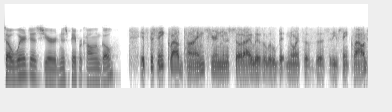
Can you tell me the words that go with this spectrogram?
So, where does your newspaper column go? It's the St. Cloud Times here in Minnesota. I live a little bit north of the city of St. Cloud.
